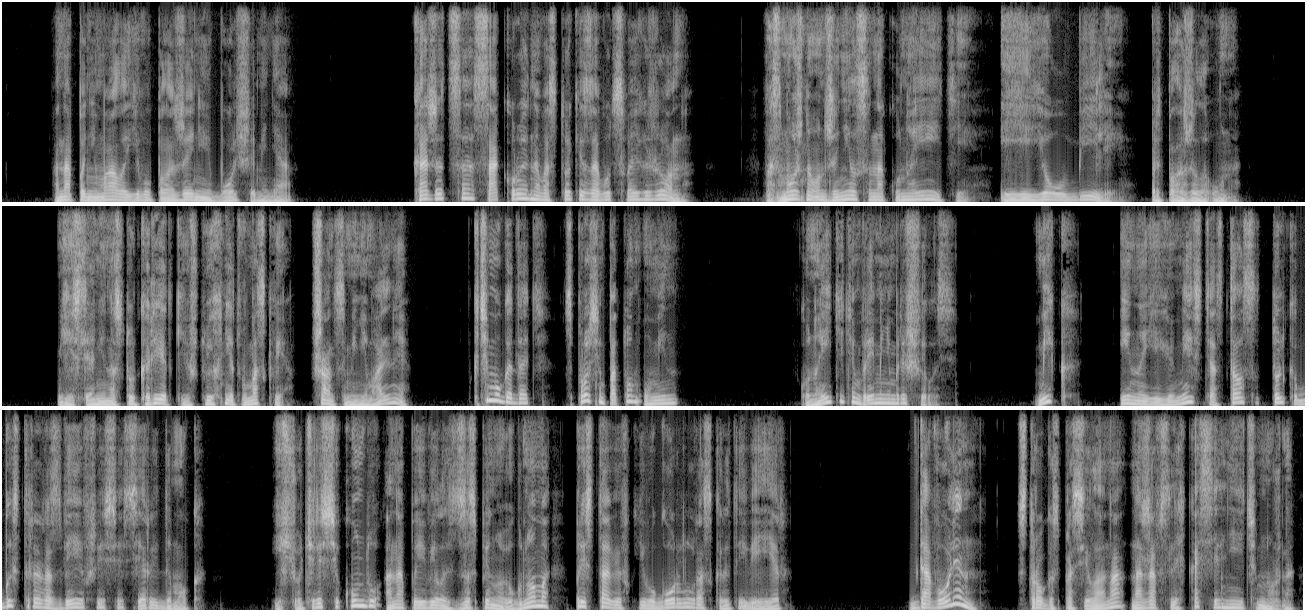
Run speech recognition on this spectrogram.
Она понимала его положение больше меня — Кажется, Сакурой на Востоке зовут своих жен. Возможно, он женился на Кунаити, и ее убили, предположила Уна. Если они настолько редкие, что их нет в Москве, шансы минимальные. К чему гадать? Спросим потом у Мин. Кунаити тем временем решилась. Миг, и на ее месте остался только быстро развеявшийся серый дымок. Еще через секунду она появилась за спиной у гнома, приставив к его горлу раскрытый веер. «Доволен?» — строго спросила она, нажав слегка сильнее, чем нужно.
